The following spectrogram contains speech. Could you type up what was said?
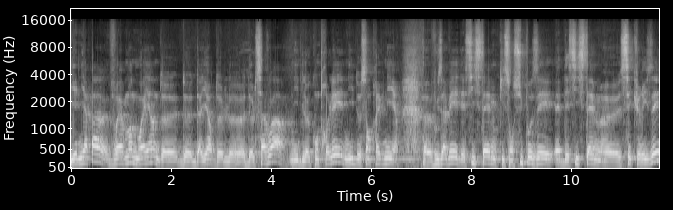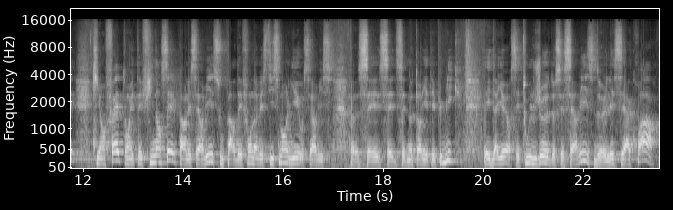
Il n'y a pas vraiment de moyen d'ailleurs de, le, savoir, ni de le contrôler, ni de s'en prévenir. Euh, vous avez des systèmes qui sont supposés être des systèmes euh, sécurisés, qui en fait ont été financés par les services ou par des fonds d'investissement liés aux services. Euh, c'est de notoriété publique. Et d'ailleurs, c'est tout le jeu de ces services de laisser à croire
